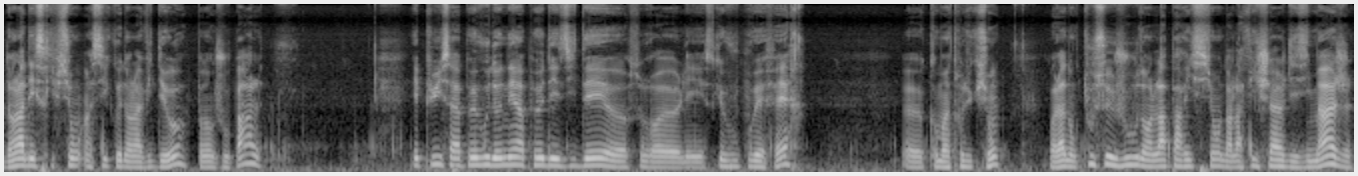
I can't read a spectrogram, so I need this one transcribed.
dans la description ainsi que dans la vidéo pendant que je vous parle. Et puis ça peut vous donner un peu des idées sur les, ce que vous pouvez faire comme introduction. Voilà, donc tout se joue dans l'apparition, dans l'affichage des images.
